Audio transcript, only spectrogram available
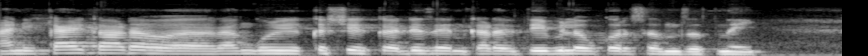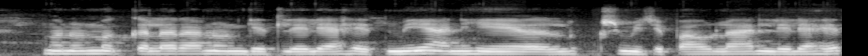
आणि काय काढावं रांगोळी कशी क डिझाईन काढावी ते बी लवकर समजत नाही. म्हणून मग कलर आणून घेतलेले आहेत मी आणि हे लक्ष्मीचे पावलं आणलेले आहेत.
